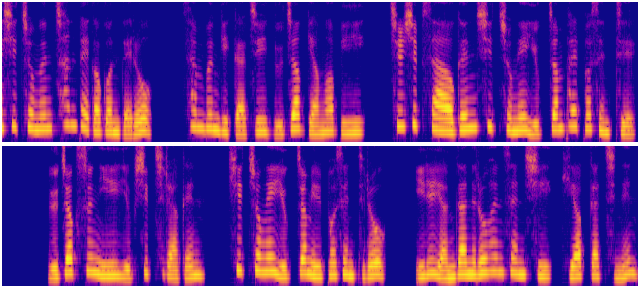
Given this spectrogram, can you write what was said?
시총은 1,100억 원대로 3분기까지 누적 영업이익 74억은 시총의 6.8%, 누적 순이익 67억은 시총의 6.1%로 이를 연간으로 환산 시 기업 가치는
